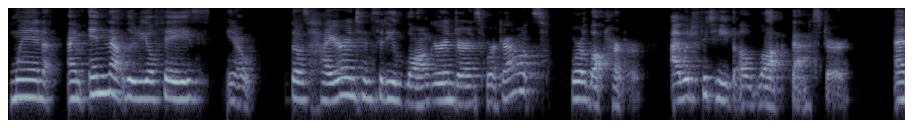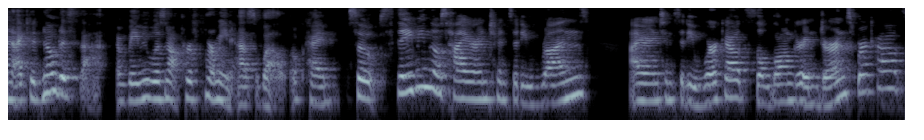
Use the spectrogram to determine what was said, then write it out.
When I'm in that luteal phase, you know, those higher intensity, longer endurance workouts were a lot harder. I would fatigue a lot faster. And I could notice that, or maybe was not performing as well. Okay. So saving those higher intensity runs, higher intensity workouts, the longer endurance workouts,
